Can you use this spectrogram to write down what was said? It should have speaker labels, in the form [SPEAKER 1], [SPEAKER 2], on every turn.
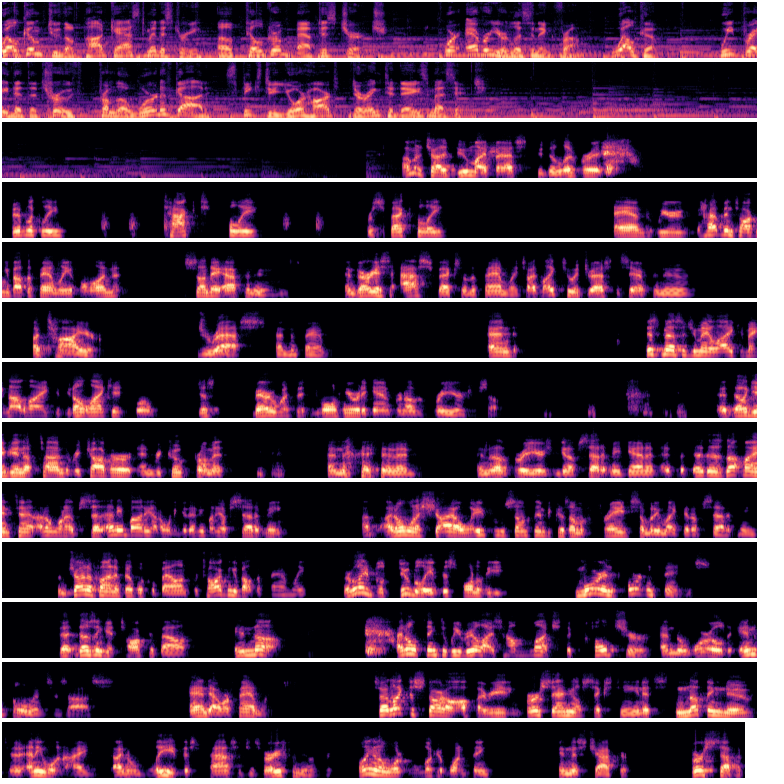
[SPEAKER 1] Welcome to the podcast ministry of Pilgrim Baptist Church. Wherever you're listening from, welcome. We pray that the truth from the Word of God speaks to your heart during today's message.
[SPEAKER 2] I'm going to try to do my best to deliver it biblically, tactfully, respectfully. And we have been talking about the family on Sunday afternoons and various aspects of the family. So I'd like to address this afternoon attire, dress, and the family. And this message you may like, you may not like. If you don't like it, well, just bear with it. You won't hear it again for another three years or so. They'll give you enough time to recover and recoup from it. And, and then in another three years, you can get upset at me again. And it, it is not my intent. I don't want to upset anybody. I don't want to get anybody upset at me. I, I don't want to shy away from something because I'm afraid somebody might get upset at me. So I'm trying to find a biblical balance. We're talking about the family. I really do believe this is one of the more important things that doesn't get talked about enough. I don't think that we realize how much the culture and the world influences us and our families. So I'd like to start off by reading 1 Samuel 16. It's nothing new to anyone, I, I don't believe. This passage is very familiar. I'm only going to look at one thing in this chapter. Verse 7.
